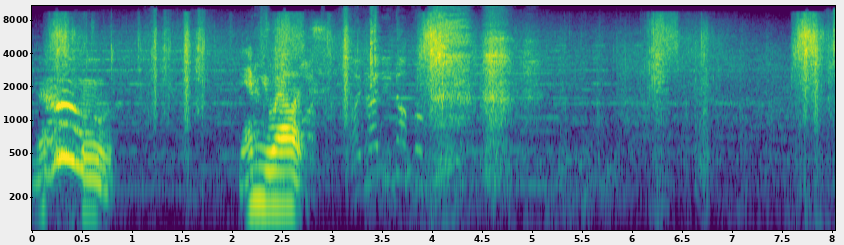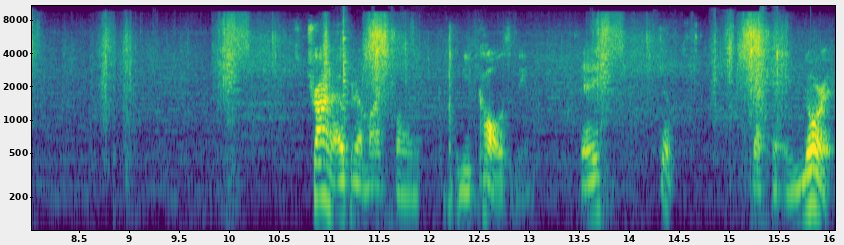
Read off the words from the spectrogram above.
No! Damn you, Alex. I've had enough of He's trying to open up my phone, and he calls me. Hey? So I can't ignore it.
